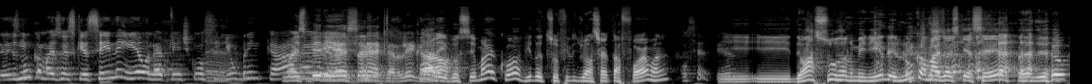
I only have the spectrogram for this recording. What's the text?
eles nunca mais vão esquecer, e nem eu, né? Porque a gente conseguiu brincar. Uma né? experiência, né, cara? Legal. Cara, e você marcou a vida do seu filho de uma certa forma, né? Com certeza. E, e deu uma surra no menino, ele nunca mais vai esquecer, entendeu?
